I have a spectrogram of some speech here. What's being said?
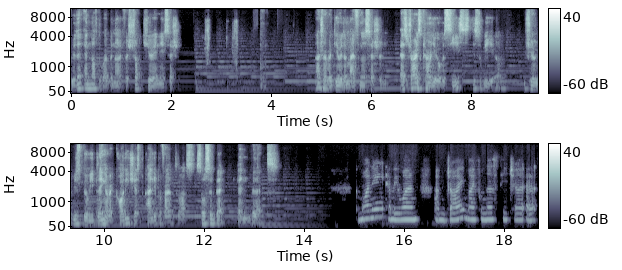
We'll then end off the webinar with a short Q&A session. Now shall I begin with the mindfulness session. As Joy is currently overseas, this will be uh, a she will be playing a recording she has kindly provided to us. So sit back and relax. Good morning, everyone. I'm Joy, mindfulness teacher at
